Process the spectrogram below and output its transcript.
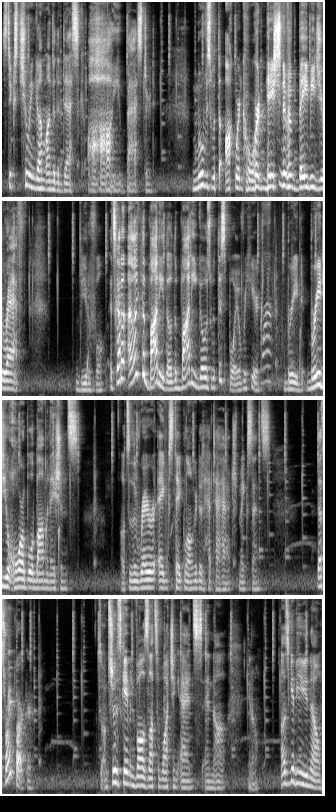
Sticks chewing gum under the desk. Ah, oh, you bastard. Moves with the awkward coordination of a baby giraffe. Beautiful. It's got a, I like the body though. The body goes with this boy over here. Breed. Breed, you horrible abominations. Oh, so the rarer eggs take longer to, to hatch. Makes sense. That's right, Barker. So I'm sure this game involves lots of watching ads, and uh, you know, I'll just give you, you know,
